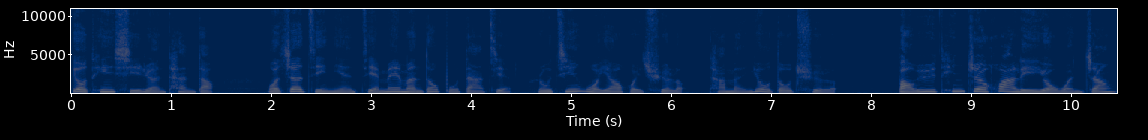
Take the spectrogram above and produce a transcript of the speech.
又听袭人叹道：“我这几年姐妹们都不大见，如今我要回去了，她们又都去了。”宝玉听这话里有文章，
